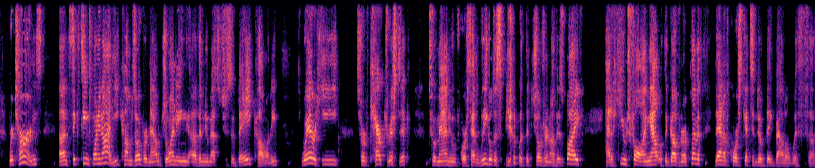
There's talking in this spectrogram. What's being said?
returns in 1629. He comes over now, joining uh, the New Massachusetts Bay Colony, where he sort of characteristic to a man who, of course, had a legal dispute with the children of his wife, had a huge falling out with the governor of Plymouth, then, of course, gets into a big battle with, uh,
